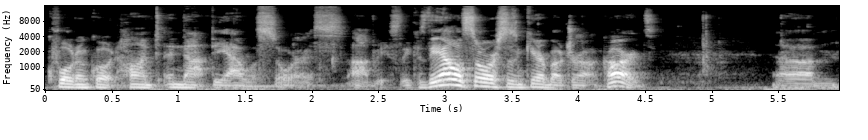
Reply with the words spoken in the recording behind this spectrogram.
quote unquote hunt and not the Allosaurus, obviously, because the Allosaurus doesn't care about drawing cards. Um,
